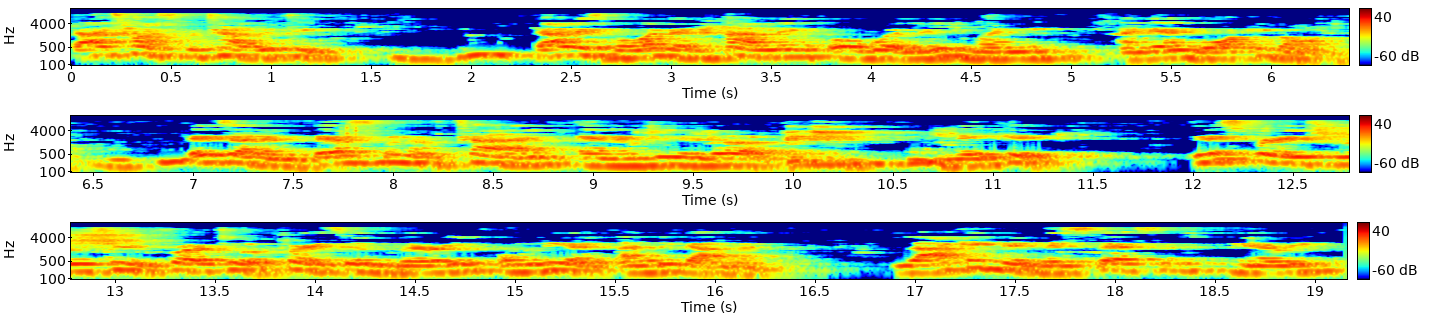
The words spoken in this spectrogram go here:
That's hospitality. That is more than handing over a little money and then walking on. Mm-hmm. It's an investment of time, energy, and love. Mm-hmm. Naked. This phrase refers to a person wearing only an undergarment, lacking the necessary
